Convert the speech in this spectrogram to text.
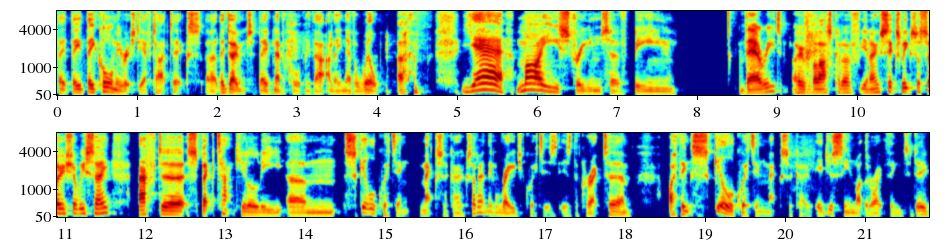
they, they, they call me Rich DF Tactics. Uh, they don't. They've never called me that, and they never will. Um, yeah, my streams have been varied over the last kind of you know six weeks or so, shall we say? After spectacularly um, skill quitting Mexico, because I don't think rage quit is is the correct term. I think skill quitting Mexico. It just seemed like the right thing to do.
